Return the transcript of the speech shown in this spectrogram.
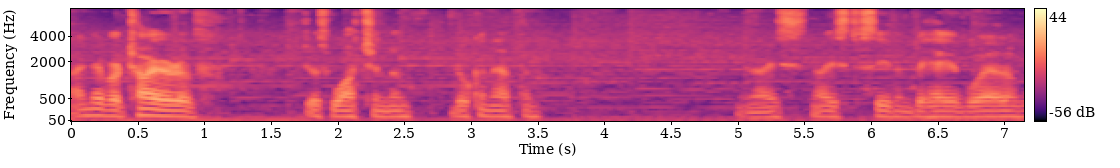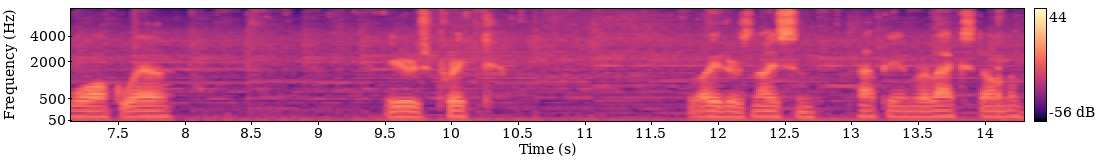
I never tire of just watching them, looking at them. Nice, nice to see them behave well, walk well, ears pricked, riders nice and happy and relaxed on them.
